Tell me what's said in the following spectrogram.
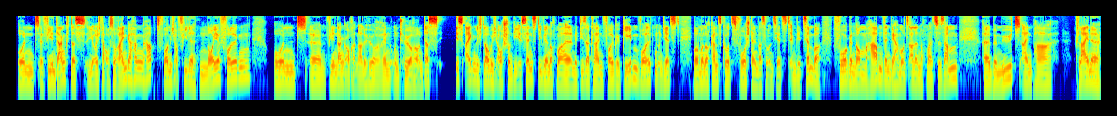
Und äh, vielen Dank, dass ihr euch da auch so reingehangen habt. Freue mich auf viele neue Folgen und äh, vielen Dank auch an alle Hörerinnen und Hörer. Und das ist eigentlich, glaube ich, auch schon die Essenz, die wir nochmal mit dieser kleinen Folge geben wollten. Und jetzt wollen wir noch ganz kurz vorstellen, was wir uns jetzt im Dezember vorgenommen haben, denn wir haben uns alle nochmal zusammen äh, bemüht, ein paar kleine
